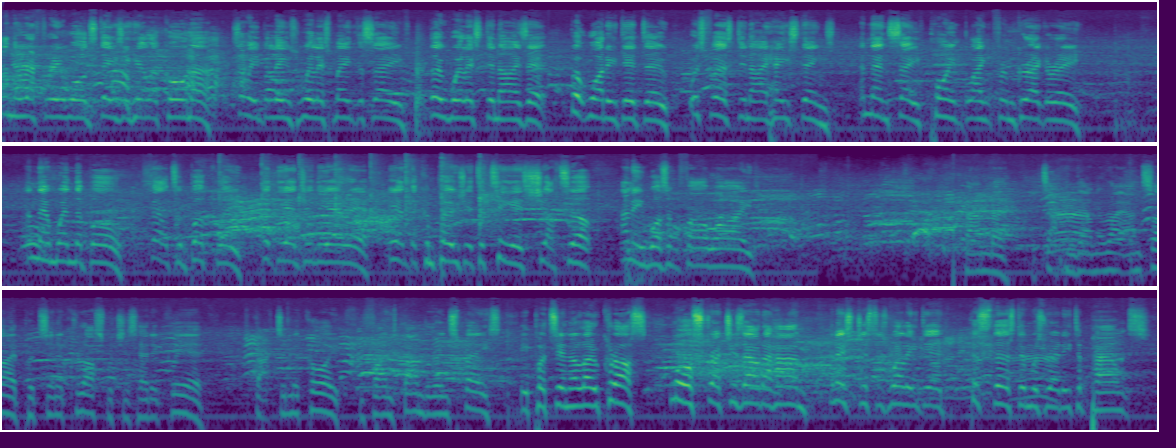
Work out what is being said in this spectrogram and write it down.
and the referee awards Daisy Hill a corner, so he believes Willis made the save, though Willis denies it. But what he did do was first deny Hastings and then save point blank from Gregory. And then when the ball fell to Buckley at the edge of the area, he had the composure to tee his shot up, and he wasn't far wide. Bamba attacking down the right hand side, puts in a cross which is headed clear. back to McCoy. He finds Bamber in space. He puts in a low cross. Moore stretches out a hand, and it's just as well he did, because Thurston was ready to pounce.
